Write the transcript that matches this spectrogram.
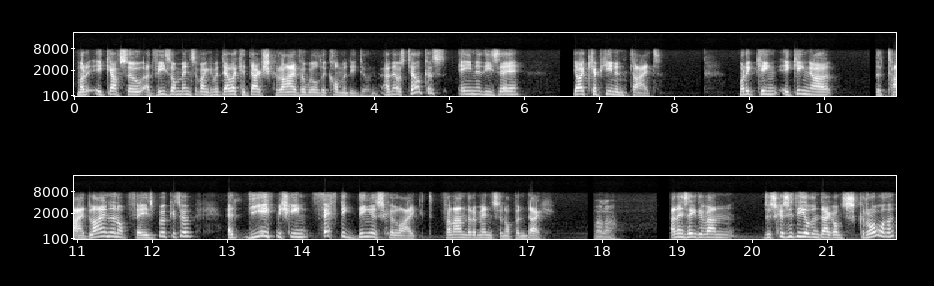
Maar ik heb zo advies aan mensen van... Je moet elke dag schrijven, wil de comedy doen. En er was telkens ene die zei... Ja, ik heb geen tijd. Maar ik ging, ik ging naar de timeline en op Facebook en zo. En die heeft misschien 50 dingen geliked van andere mensen op een dag. voilà. En dan zegt hij van, dus je zit de hele dag aan het scrollen.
